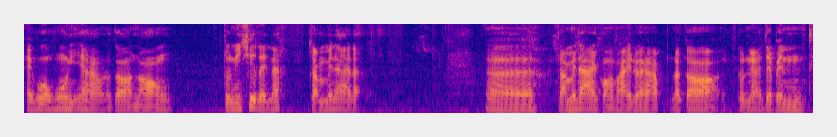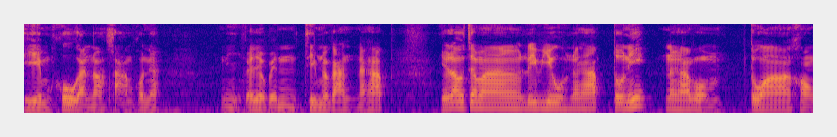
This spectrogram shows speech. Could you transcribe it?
ไอ้พวกห้วยอ่าวแล้วก็น้องตัวนี้ชื่ออะไรนะจำไม่ได้ละเอ่อจำไม่ได้ขออภัยด้วยครับ แล้วก็ตัวนี้จะเป็นทีมคู่กันเนาะสามคนเนี้ยนี่ก็จะเป็นทีมเดียวกันนะครับ เดี๋ยวเราจะมารีวิวนะครับ ตัวนี้นะครับผมตัวของ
